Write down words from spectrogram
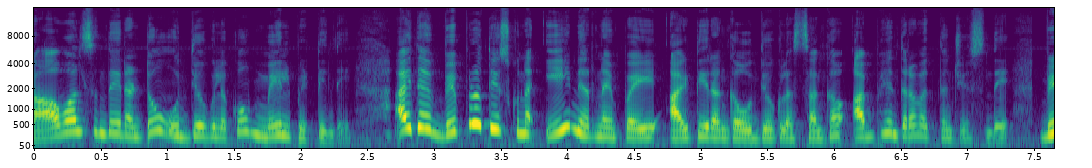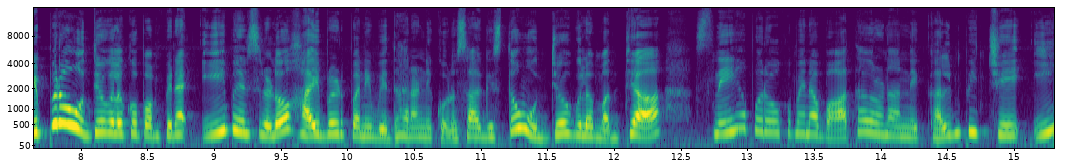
రావాల్సిందేనంటూ ఉద్యోగులకు మెయిల్ పెట్టింది. అయితే విప్రో తీసుకున్న ఈ నిర్ణయంపై ఐటీ రంగ ఉద్యోగుల సంఘం అభ్యంతరం వ్యక్తం చేసింది. విప్రో ఉద్యోగులకు పంపిన ఈమెయిల్స్లలో హైబ్రిడ్ పని విధానాన్ని కొనసాగిస్తూ ఉద్యోగుల మధ్య స్నేహపూర్వకమైన వాతావరణాన్ని కల్పించే ఈ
